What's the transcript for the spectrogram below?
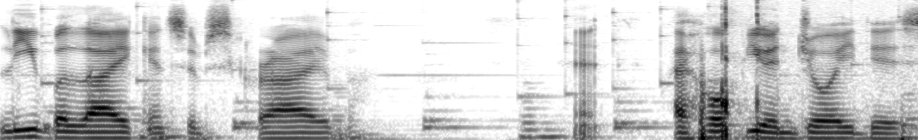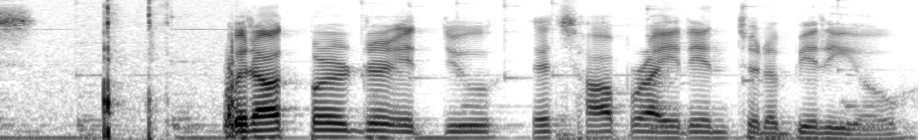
leave a like and subscribe. And I hope you enjoy this. Without further ado, let's hop right into the video.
